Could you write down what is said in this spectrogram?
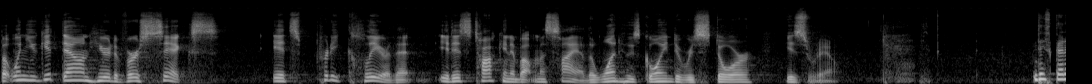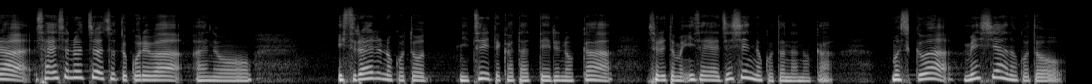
But when you get down here to verse 6, it's pretty clear that it is talking about Messiah, the one who's going to restore Israel. ですから最初のうちはちょっとこれはあのイスラエルのことについて語っているのかそれともイザヤ自身のことなのかもしくはメシアのことを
